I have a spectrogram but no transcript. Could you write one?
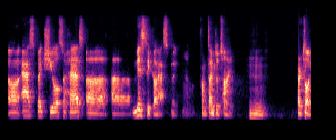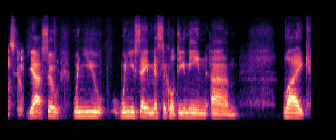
uh, aspect, she also has a, a mystical aspect you know, from time to time. Mhm. Her toys, I mean. Yeah. So when you when you say mystical, do you mean um like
